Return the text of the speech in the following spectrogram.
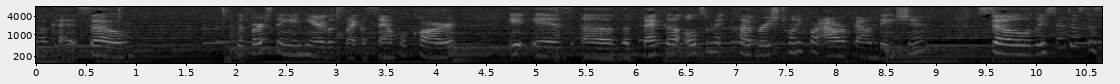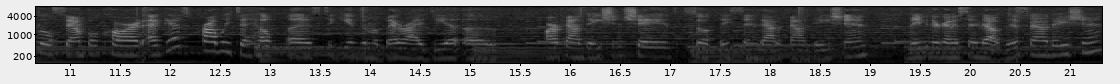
Okay, so the first thing in here looks like a sample card. It is of the Becca Ultimate Coverage 24 Hour Foundation. So they sent us this little sample card, I guess probably to help us to give them a better idea of our foundation shades. So if they send out a foundation, maybe they're going to send out this foundation,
